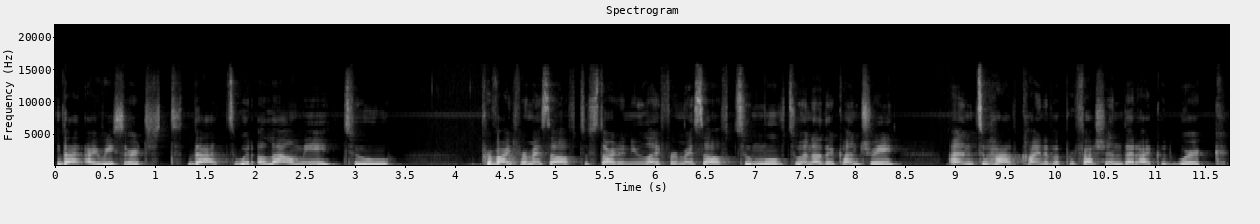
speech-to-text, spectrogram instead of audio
that I researched that would allow me to provide for myself, to start a new life for myself, to move to another country, and to have kind of a profession that I could work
